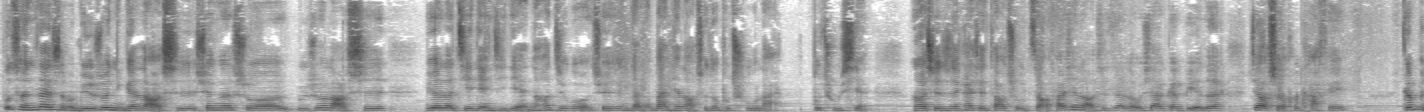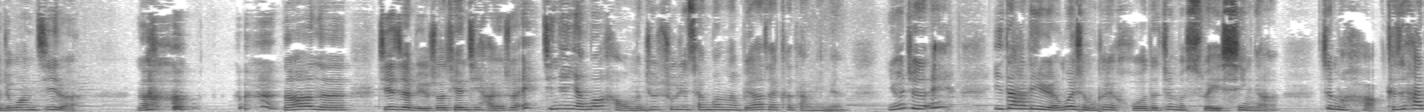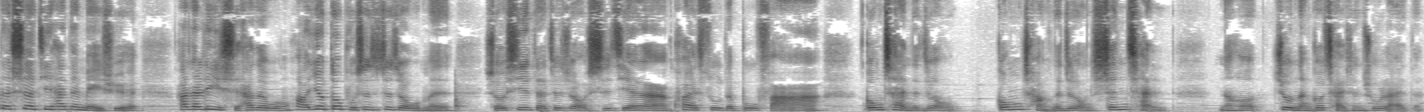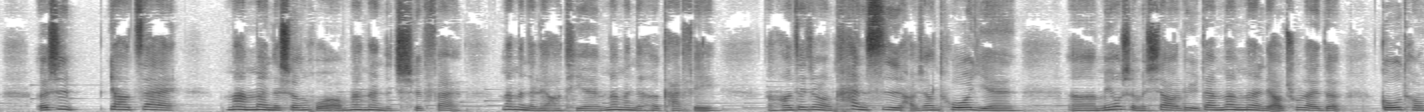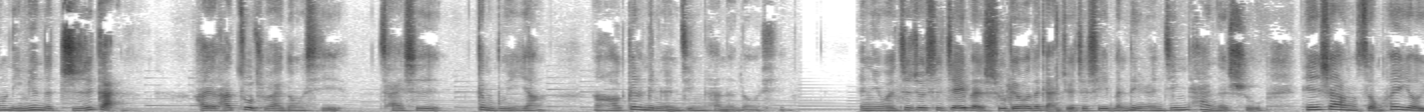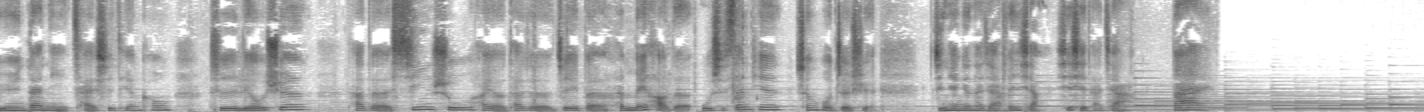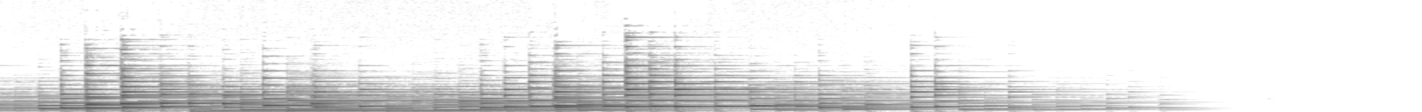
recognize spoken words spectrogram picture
不存在什么？比如说，你跟老师轩哥说，比如说老师约了几点几点，然后结果学生等了半天，老师都不出来，不出现，然后学生开始到处找，发现老师在楼下跟别的教授喝咖啡，根本就忘记了。然后，然后呢？接着，比如说天气好，就说，哎，今天阳光好，我们就出去参观吗？不要在课堂里面。你会觉得，哎，意大利人为什么可以活得这么随性啊，这么好？可是他的设计、他的美学、他的历史、他的文化，又都不是这种我们熟悉的这种时间啊、快速的步伐啊、工厂的这种工厂的这种生产，然后就能够产生出来的，而是要在慢慢的生活、慢慢的吃饭。慢慢的聊天，慢慢的喝咖啡，然后在这种看似好像拖延，呃，没有什么效率，但慢慢聊出来的沟通里面的质感，还有他做出来的东西，才是更不一样，然后更令人惊叹的东西。Anyway，这就是这一本书给我的感觉，这是一本令人惊叹的书。天上总会有云，但你才是天空。是刘轩。他的新书，还有他的这一本很美好的五十三篇生活哲学，今天跟大家分享，谢谢大家，拜。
